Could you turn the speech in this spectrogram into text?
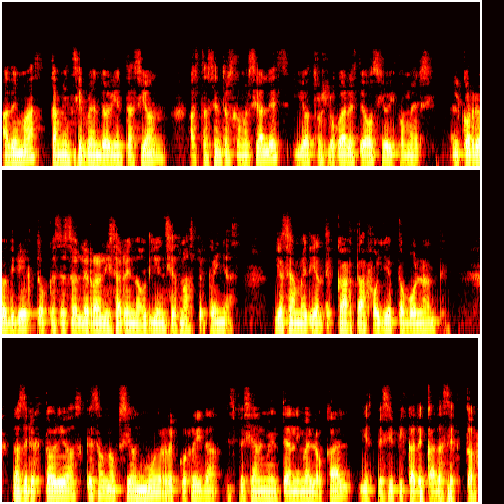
Además, también sirven de orientación hasta centros comerciales y otros lugares de ocio y comercio. El correo directo que se suele realizar en audiencias más pequeñas, ya sea mediante carta, folleto, volante. Los directorios, que es una opción muy recurrida, especialmente a nivel local y específica de cada sector.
